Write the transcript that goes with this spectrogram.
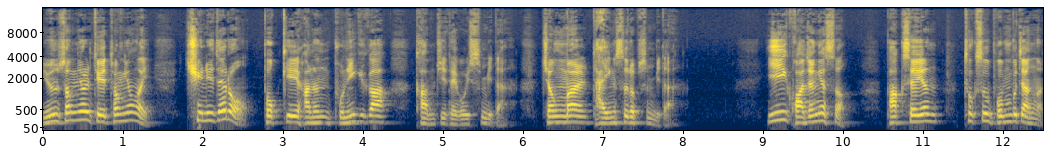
윤석열 대통령의 친위대로 복귀하는 분위기가 감지되고 있습니다. 정말 다행스럽습니다. 이 과정에서 박세연 특수본부장은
